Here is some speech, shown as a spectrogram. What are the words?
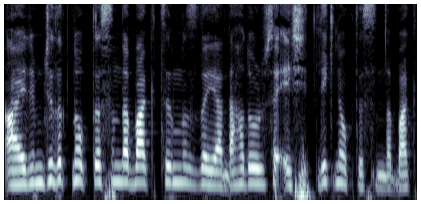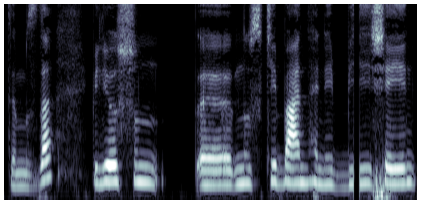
ayrımcılık noktasında baktığımızda yani daha doğrusu eşitlik noktasında baktığımızda biliyorsun e, Nuski ben hani bir şeyin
